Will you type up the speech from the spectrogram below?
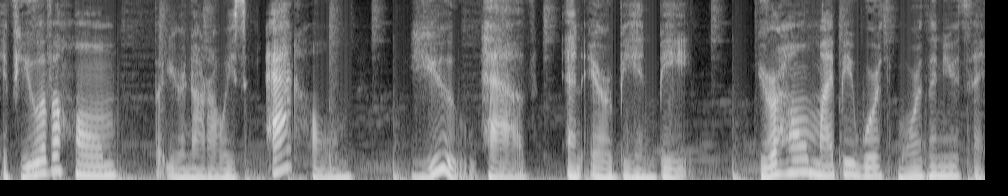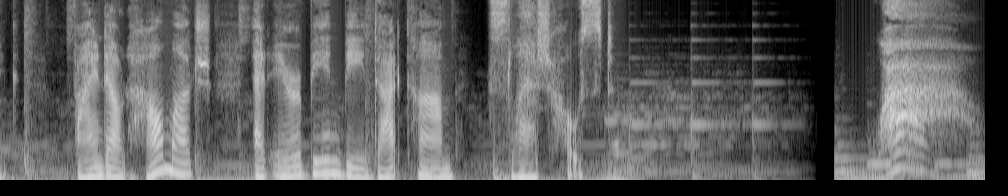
If you have a home, but you're not always at home, you have an Airbnb. Your home might be worth more than you think. Find out how much at airbnb.com/slash host. Wow.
